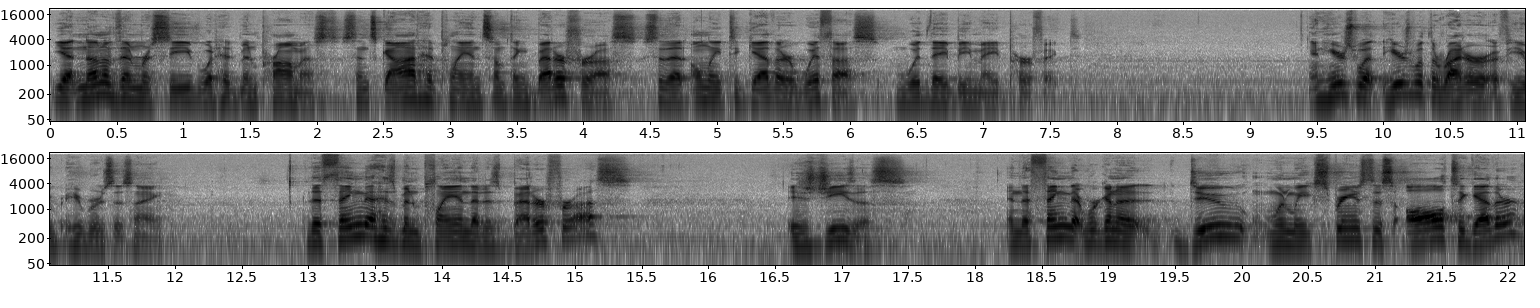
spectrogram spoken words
Yet none of them received what had been promised, since God had planned something better for us, so that only together with us would they be made perfect. And here's what, here's what the writer of Hebrews is saying The thing that has been planned that is better for us is Jesus. And the thing that we're going to do when we experience this all together,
